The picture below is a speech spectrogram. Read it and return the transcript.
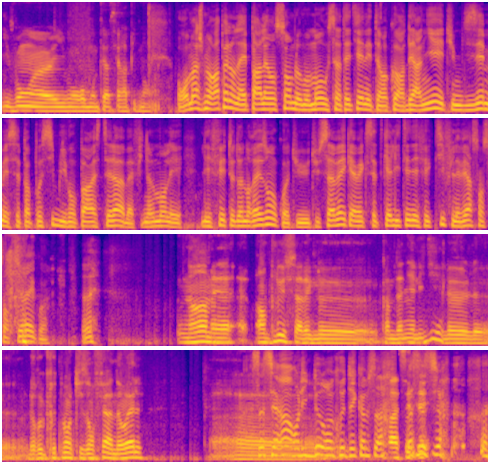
ils vont, euh, ils vont remonter assez rapidement. ouais. Romain, je me rappelle, on avait parlé ensemble au moment où Saint-Etienne était encore dernier et tu me disais, mais c'est pas possible, ils vont pas rester là. Bah, finalement, les, les faits te donnent raison. Quoi. Tu, tu savais qu'avec cette qualité d'effectif, les Verts s'en sortiraient. Quoi. Non, mais euh, en plus, avec le, comme Daniel dit, le, le, le recrutement qu'ils ont fait à Noël. Euh, Ça, c'est rare en Ligue 2 de recruter comme ça. Ah, ça, c'est sûr.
